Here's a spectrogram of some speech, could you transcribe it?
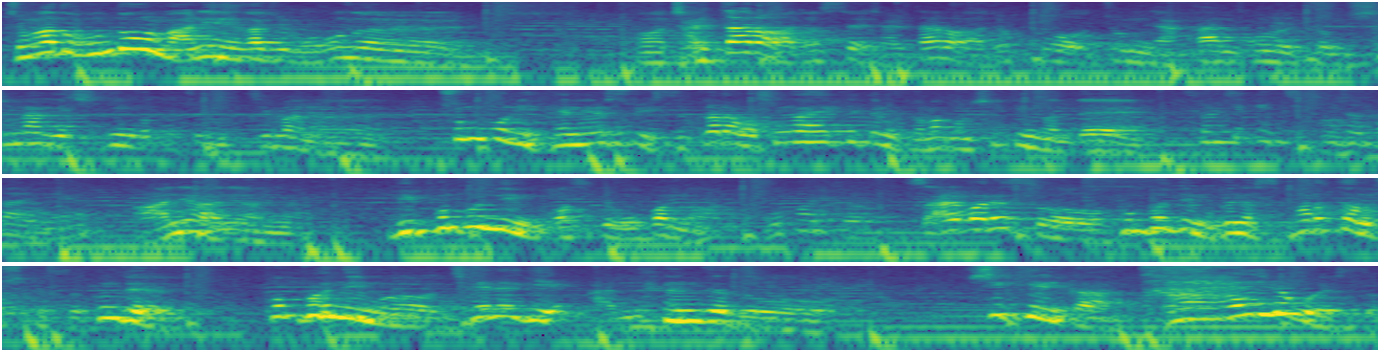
정화도 운동을 많이 해가지고 오늘 어, 잘 따라와줬어요 잘 따라와줬고 좀 약간 오늘 좀 심하게 시킨 것도 좀 있지만은 충분히 해낼 수 있을 거라고 생각했기 때문에 그만큼 시킨 건데 솔직히 지쳐다 아니에요? 아니야 아니야 아니야 네 펌퍼님 왔을 때 못 봤나? 못 봤죠. 쌀발했어 펌퍼님은 그냥 스파르타로 시켰어 근데 펌퍼님은 체력이 안 되는데도 시키니까 다 하려고 했어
